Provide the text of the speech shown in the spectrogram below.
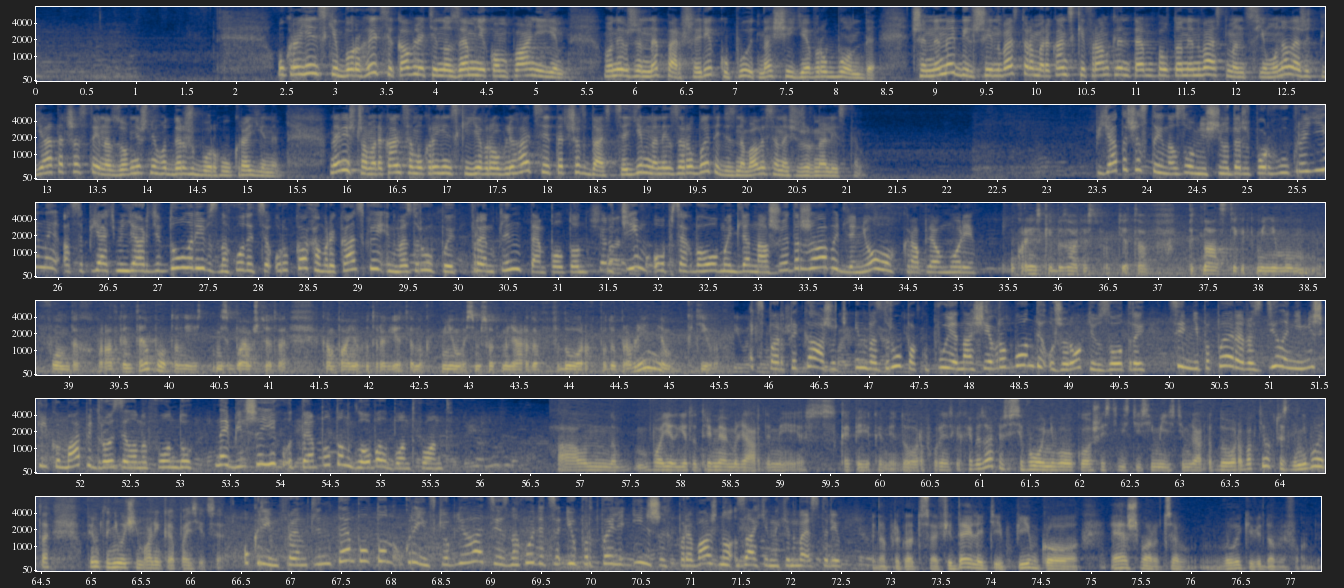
Українські борги цікавлять іноземні компанії. Вони вже не перший рік купують наші євробонди. Чи не найбільший інвестор американський Франклін Темплтон Інвестментс? Йому належить п'ята частина зовнішнього держборгу України. Навіщо американцям українські єврооблігації та чи вдасться їм на них заробити? Дізнавалися наші журналісти. П'ята частина зовнішнього держборгу України, а це 5 мільярдів доларів, знаходиться у руках американської інвестгрупи Френклін Темплтон. Утім, обсяг вагомий для нашої держави, для нього крапля в морі. Украинские обязательства где-то в 15 как минимум фондах Радкен Темплтон есть. Не забываем, что это компания, у которой где-то ну, как минимум 800 миллиардов долларов под управлением активов. Експерти кажуть, інвестгрупа купує наші євробонди уже років зотри. Цінні папери розділені між кількома підрозділами фонду. Найбільше їх у Темплтон Global Bond Fund. А он владеет где-то тремя миллиардами с копейками долларов украинских обязательств. Всего у него около 60-70 миллиардов долларов активов. То есть для него это, в общем-то, не очень маленькая позиция. Окрім Френклін Темплтон, українські облігації знаходяться і у портфелі інших, переважно західних інвесторів. Наприклад, це Fidelity, PIMCO, Ешмар – це великі відомі фонди.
